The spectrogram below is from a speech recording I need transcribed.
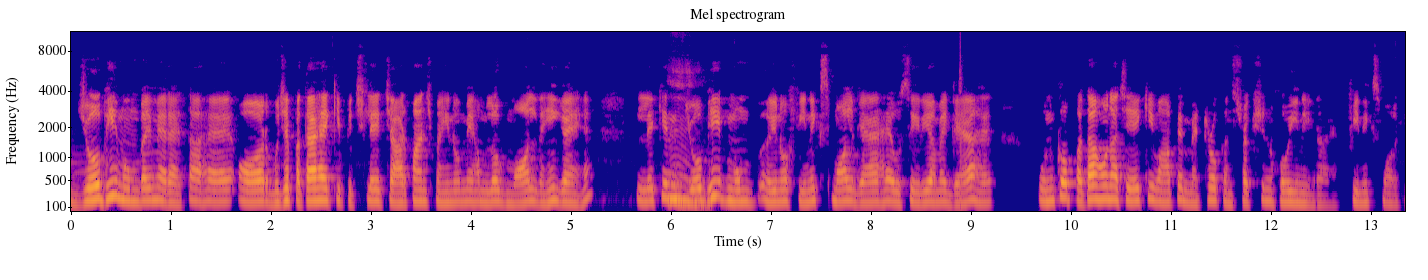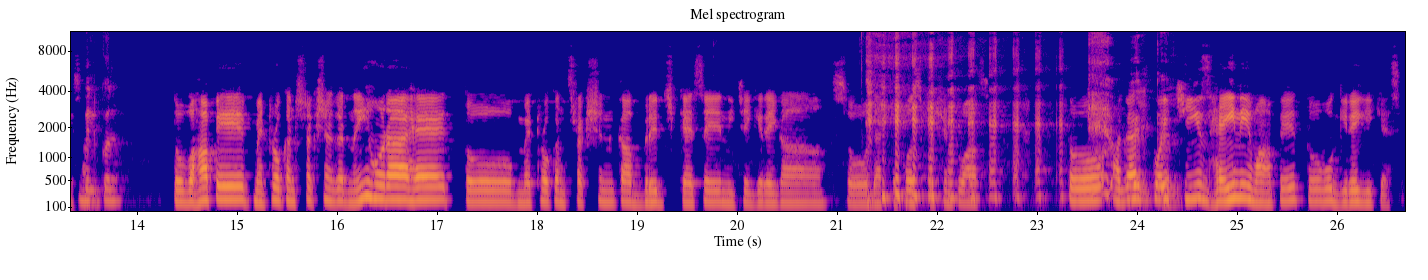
जो भी मुंबई में रहता है और मुझे पता है कि पिछले चार पाँच महीनों में हम लोग मॉल नहीं गए हैं लेकिन जो हम्म। भी यू नो फिनिक्स मॉल गया है उस एरिया में गया है उनको पता होना चाहिए कि वहाँ पे मेट्रो कंस्ट्रक्शन हो ही नहीं रहा है फिनिक्स मॉल के साथ। बिल्कुल। तो वहाँ पे मेट्रो कंस्ट्रक्शन अगर नहीं हो रहा है तो मेट्रो कंस्ट्रक्शन का ब्रिज कैसे नीचे गिरेगा? So that's the first question to ask तो अगर कोई चीज़ है ही नहीं वहाँ पे तो वो गिरेगी कैसे?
